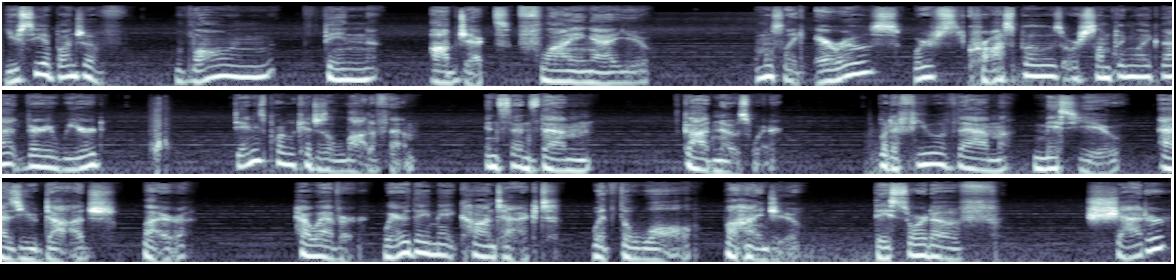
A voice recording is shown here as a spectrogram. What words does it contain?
you see a bunch of long, thin objects flying at you. Almost like arrows or crossbows or something like that. Very weird. Danni's portal catches a lot of them and sends them God knows where. But a few of them miss you as you dodge, Lyra. However, where they make contact with the wall behind you, they sort of shatter,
